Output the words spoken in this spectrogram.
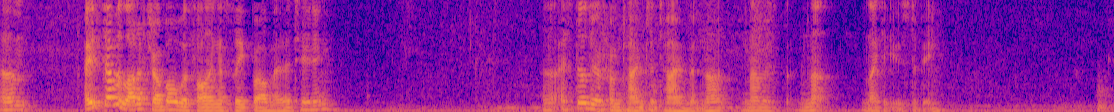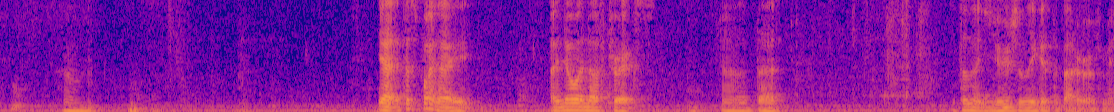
Um, I used to have a lot of trouble with falling asleep while meditating. Uh, I still do from time to time, but not not as not like it used to be. Um, yeah, at this point, I I know enough tricks uh, that it doesn't usually get the better of me.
